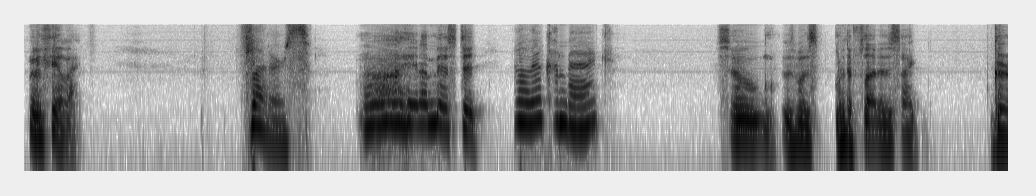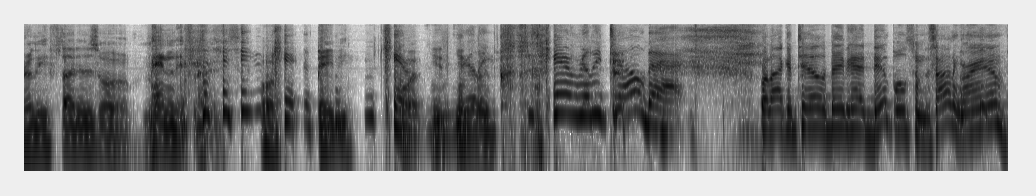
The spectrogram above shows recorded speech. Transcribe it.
What do you feel like? Flutters. Oh, I hit, I missed it. Oh, they'll come back. So, was were the flutters like girly flutters or manly flutters or can't- baby? You can't Or, you- you know. really, you can't really tell that. Well, I could tell the baby had dimples from the sonogram.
